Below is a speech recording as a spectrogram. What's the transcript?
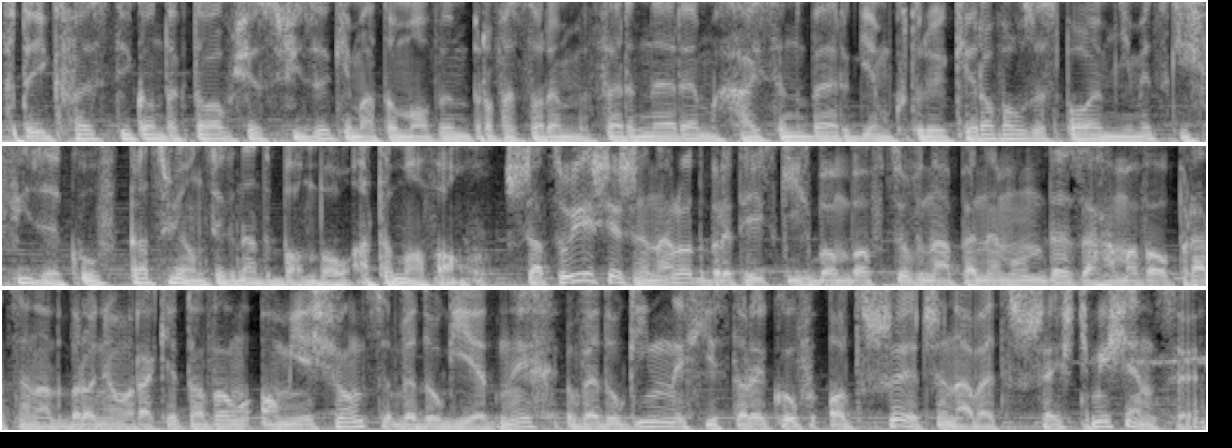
W tej kwestii kontaktował się z fizykiem atomowym profesorem Wernerem Heisenbergiem, który kierował zespołem niemieckich fizyków pracujących nad bombą atomową. Szacuje się, że nalot brytyjskich bombowców na Penemunde zahamował pracę nad bronią rakietową o miesiąc, według jednych, według innych historyków o 3 czy nawet 6 miesięcy.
